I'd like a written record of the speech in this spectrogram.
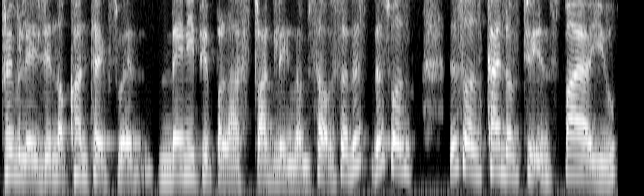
privileged in a context where many people are struggling themselves. So this this was this was kind of to inspire you.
